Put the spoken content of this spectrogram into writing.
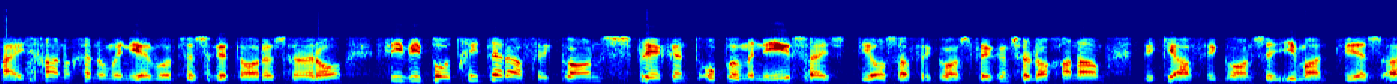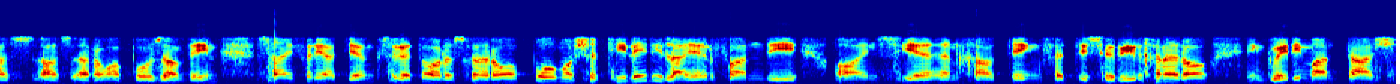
Hy gaan genomineer word vir sekretaris-generaal. Phoebe Potgieter, Afrikaans sprekend op 'n manier, sy's deels Afrikaans sprekend, so daar gaan 'n bietjie Afrikaanse iemand wees as as Ramaphosa wen. Sy vir die adjunk sekretaris-generaal Paul Moshatile, die leier van die ANC in Gauteng vir tesourier-generaal en Gwedi Mantashe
